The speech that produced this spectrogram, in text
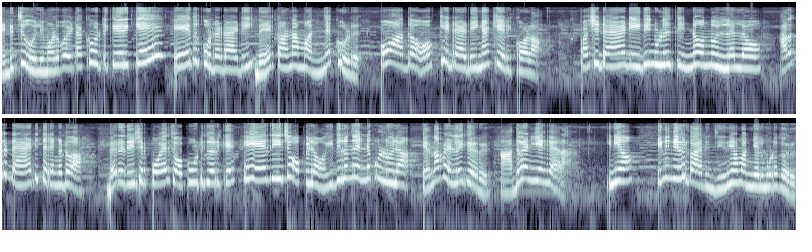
എന്റെ ചൂലിമോൾ പോയിട്ട് കൂട്ടി കേറിക്കേ ഏത് കൂടെ ഡാഡി? ദേ കാണാൻ മഞ്ഞ കൂട്. ഓ അത് ഓക്കേ ഡാഡി ഞാൻ കേറിക്കോളാം. പക്ഷേ ഡാഡി ഇതിനുള്ളിൽ തിന്നൊന്നും ഇല്ലല്ലോ. അതൊക്കെ ഡാഡി തരങ്ങട് വാ ദേ രതീഷ് പോയ സോപ്പ് കൂട്ടി കേറിക്കേ ഏത് ഈ സോപ്പിലോ ഇതിലൊന്നും എന്നെ കൊള്ളൂല. എന്നാ വെള്ളി കേറ് അത് വേണി ഞാൻ ഇനിയോ? ഇനി നീ ഒരു കാര്യം ചെയ്യ്. ഞാൻ മഞ്ഞളും കൂടെ കേറ്.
